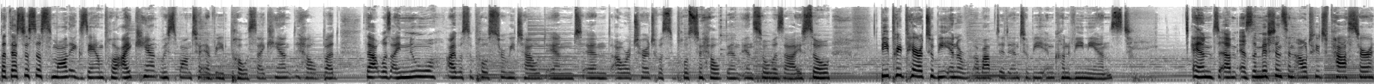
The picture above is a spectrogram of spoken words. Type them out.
But that's just a small example. I can't respond to every post. I can't help, but that was I knew I was supposed to reach out, and and our church was supposed to help, and, and so was I. So be prepared to be interrupted and to be inconvenienced. And um, as the missions and outreach pastor.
